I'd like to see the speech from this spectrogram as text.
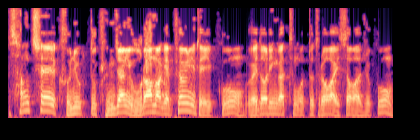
상체 근육도 굉장히 우람하게 표현이 돼 있고 웨더링 같은 것도 들어가 있어 가지고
